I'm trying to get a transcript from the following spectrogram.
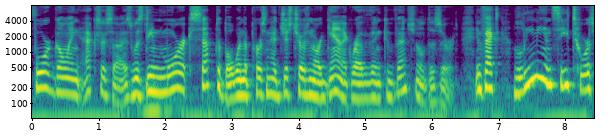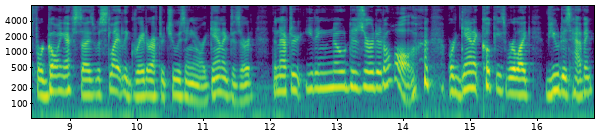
foregoing exercise was deemed more acceptable when the person had just chosen organic rather than conventional dessert. In fact, leniency towards foregoing exercise was slightly greater after choosing an organic dessert than after eating no dessert at all. organic cookies were like viewed as having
